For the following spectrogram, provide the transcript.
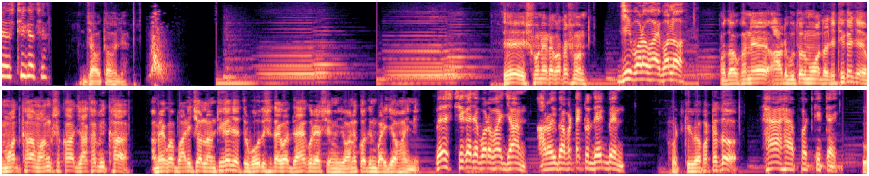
বেশ ঠিক আছে। যাও তাহলে। এ শোন একটা কথা শোন। জি বড় ভাই বলো। কথা ওখানে আট বোতল মদ আছে ঠিক আছে? মদ খা মাংস খা যা খাবি খা। আমি একবার বাড়ি চললাম ঠিক আছে? তোর বৌদির সাথে একবার দেখা করে আসি আমি অনেক কদিন বাড়ি যাওয়া হয়নি। বেশ ঠিক আছে বড় ভাই যান। আর ওই ব্যাপারটা একটু দেখবেন। ফটকির ব্যাপারটা তো? হ্যাঁ হ্যাঁ ফটকিটাই ও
